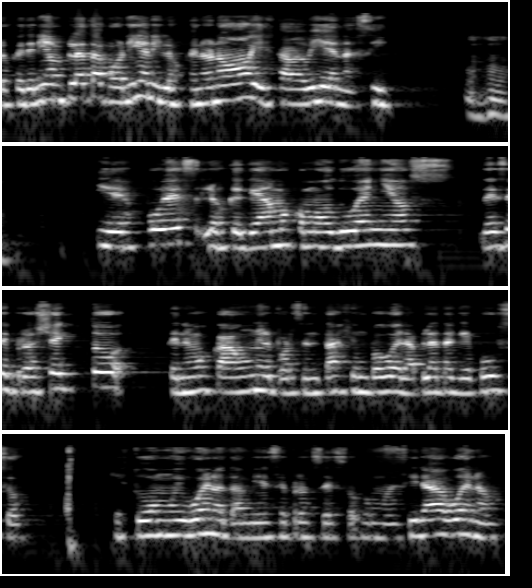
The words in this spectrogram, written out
los que tenían plata ponían y los que no, no, y estaba bien así. Y después los que quedamos como dueños de ese proyecto tenemos cada uno el porcentaje un poco de la plata que puso, que estuvo muy bueno también ese proceso, como decir, ah, bueno,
